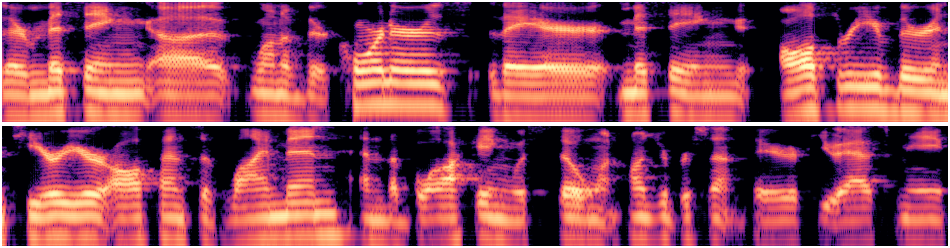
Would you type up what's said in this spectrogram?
they're missing uh, one of their corners. They're missing all three of their interior offensive linemen, and the blocking was still 100% there. If you ask me,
